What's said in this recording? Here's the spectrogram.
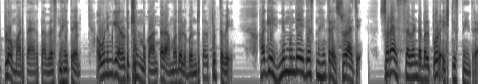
ಅಪ್ಲೋಡ್ ಮಾಡ್ತಾ ಇರ್ತವೆ ಸ್ನೇಹಿತರೆ. ಅವು ನಿಮಗೆ ನೋಟಿಫಿಕೇಶನ್ ಮುಖಾಂತರ ಮೊದಲು ಬಂದು ತಲುಪುತ್ತವೆ. ಹಾಗೆ ನಿಮ್ಮ ಮುಂದೆ ಇದೆ ಸ್ನೇಹಿತರೆ, Swaraj. Swaraj seven double four X T ಸ್ನೇಹಿತರೆ,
